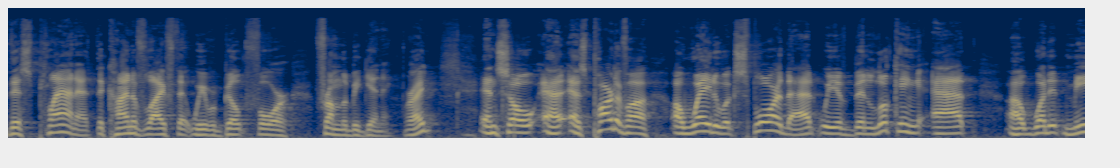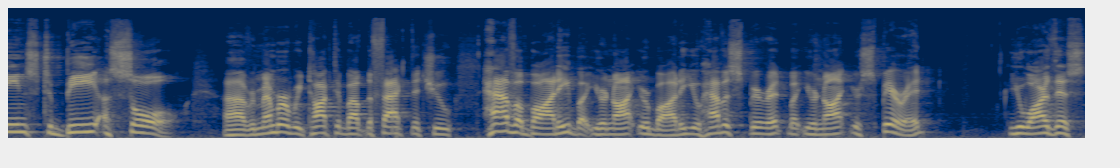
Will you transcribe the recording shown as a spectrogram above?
this planet, the kind of life that we were built for from the beginning, right? And so, as part of a, a way to explore that, we have been looking at uh, what it means to be a soul. Uh, remember, we talked about the fact that you have a body, but you're not your body. You have a spirit, but you're not your spirit. You are this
